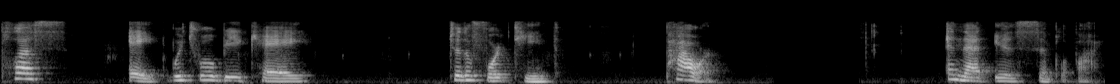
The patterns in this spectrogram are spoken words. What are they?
plus 8, which will be K to the 14th power and that is simplified.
